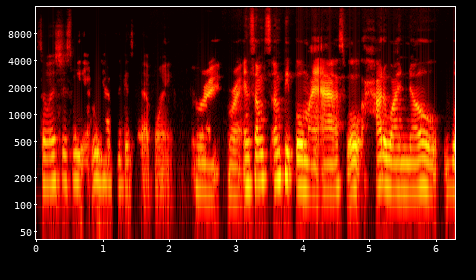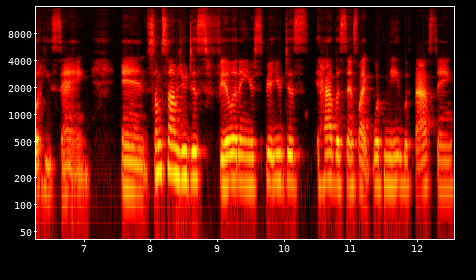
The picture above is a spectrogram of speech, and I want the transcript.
So it's just we we have to get to that point. Right, right. And some some people might ask, well, how do I know what he's saying? And sometimes you just feel it in your spirit. You just have a sense like with me with fasting,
